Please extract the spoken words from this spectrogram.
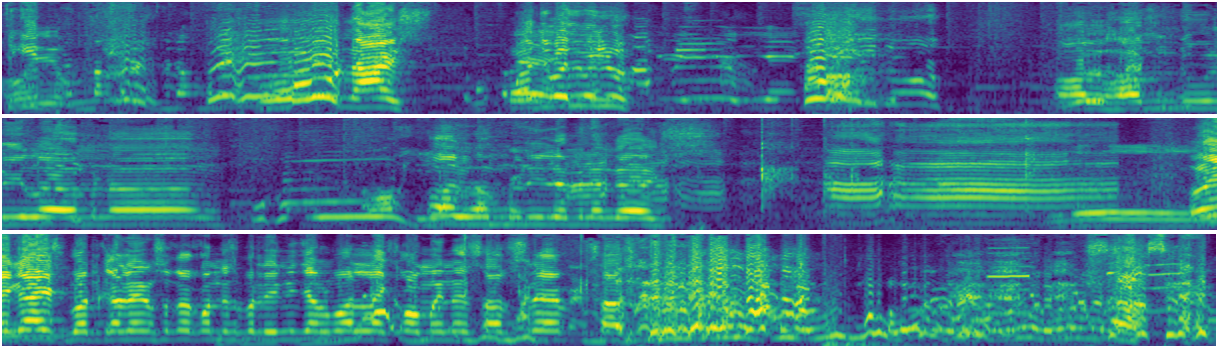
Oh iya, menang menang. menang. Oh, nice. Maju, maju, maju. Alhamdulillah menang. Uhuh, iya. Alhamdulillah menang, guys. Ah. Oke guys, buat kalian yang suka konten seperti ini jangan lupa like, comment, dan subscribe. Subscribe, subscribe,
